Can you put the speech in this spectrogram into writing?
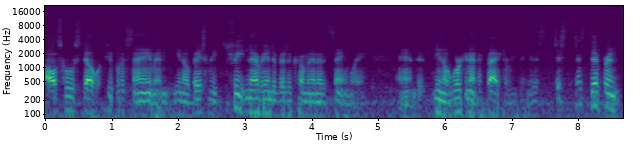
all schools dealt with people the same, and you know, basically treating every individual coming in the same way, and you know, working at the factories and just just just different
